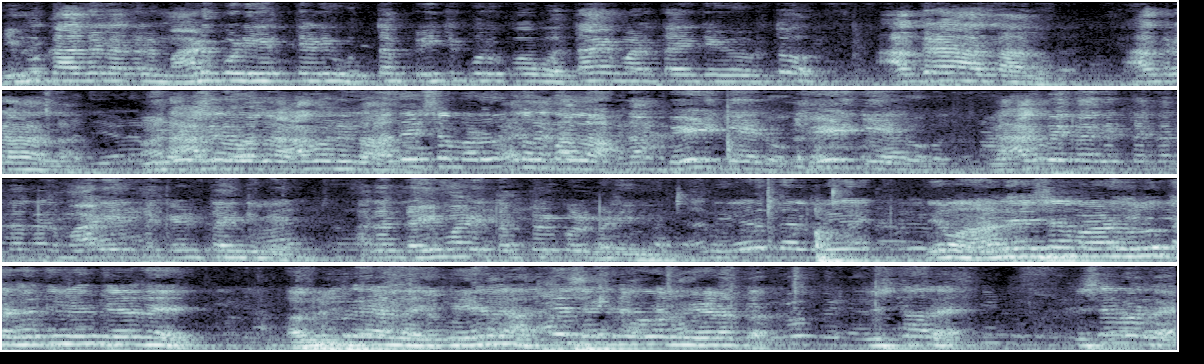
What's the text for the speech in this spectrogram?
ನಿಮ್ಮ ಕಾಲದಲ್ಲಿ ಅದನ್ನು ಮಾಡಿಕೊಡಿ ಅಂತೇಳಿ ಉತ್ತಮ ಪ್ರೀತಿಪೂರ್ವಕವಾಗಿ ಒತ್ತಾಯ ಮಾಡ್ತಾ ಇದ್ದೀವಿ ಹೊರತು ಆಗ್ರಹ ಅಲ್ಲ ಅದು. ಆಗ್ರಹ ಅಲ್ಲ. ಆಗೋದಿಲ್ಲ. ನಮ್ಮ- ಬೇಡಿಕೆ ಅದು ಬೇಡಿಕೆ ಅದು. ಆಗ್ಬೇಕಾಗಿರ್ತಕ್ಕಂಥದ್ದನ್ನು ಮಾಡಿ ಅಂತ ಕೇಳ್ತಾ ಇದ್ದೀವಿ. ಅದನ್ನ ದಯಮಾಡಿ ತಪ್ಪು ತಿಳ್ಕೊಳ್ಬೇಡಿ ನೀವು. ನಾನು ಹೇಳ್ದಲ್ರಿ ನೀವು ಆದೇಶ ಮಾಡಿದ್ರು ತಗತೀವಿ ಅಂತ ಹೇಳಿದೆ. ಅಭಿಪ್ರಾಯ ಅಲ್ಲ ಇನ್ನೇನು ಅತ್ತೆ ಶಕ್ತಿಗಳು ಹೇಳುತ್ತೆ? ಕೃಷ್ಣವ್ರೆ ಕೃಷ್ಣವ್ರೆ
